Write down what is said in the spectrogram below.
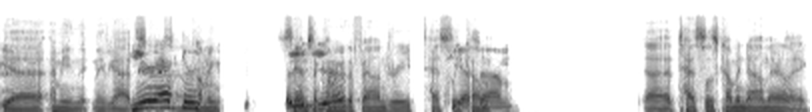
yeah i mean they've got year Samsung after coming samsung year, coming with a foundry tesla coming uh tesla's coming down there like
